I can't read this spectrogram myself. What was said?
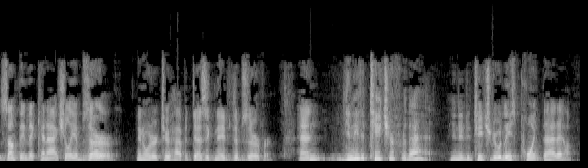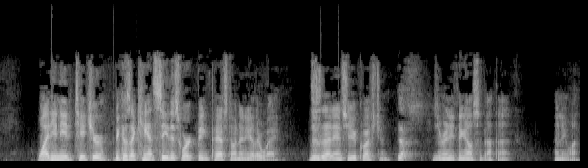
something that can actually observe in order to have a designated observer. And you need a teacher for that. You need a teacher to at least point that out. Why do you need a teacher? Because I can't see this work being passed on any other way. Does that answer your question? Yes. Is there anything else about that? Anyone?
